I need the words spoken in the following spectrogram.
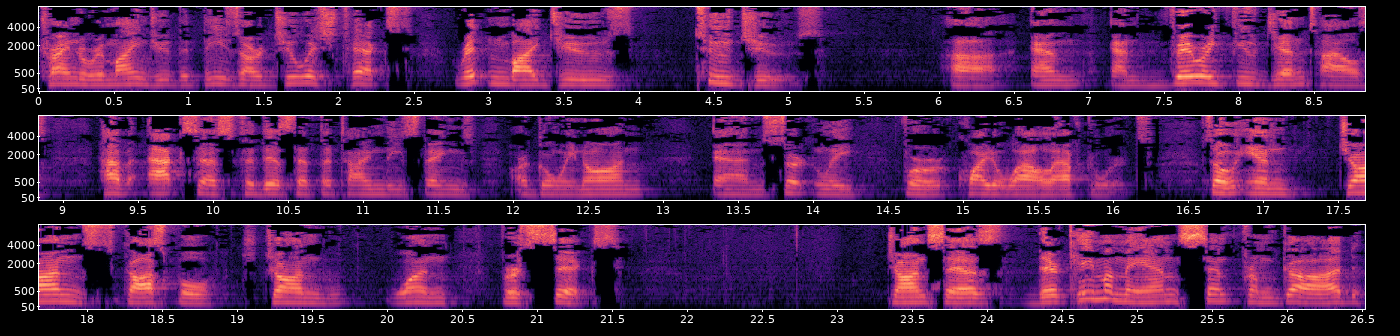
trying to remind you that these are Jewish texts written by Jews to Jews. Uh, and, and very few Gentiles have access to this at the time these things are going on, and certainly for quite a while afterwards. So in John's Gospel, John 1, verse 6, John says, There came a man sent from God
